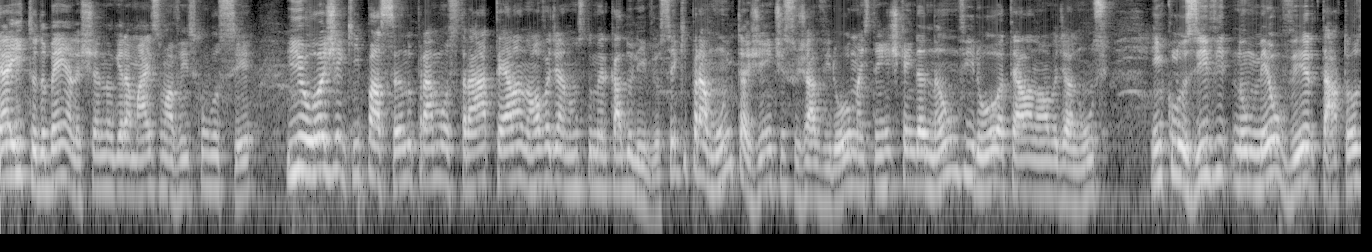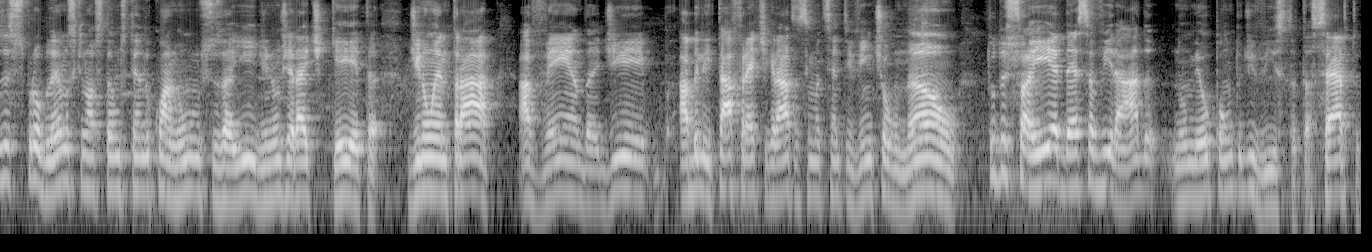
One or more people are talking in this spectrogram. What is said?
E aí, tudo bem? Alexandre Nogueira mais uma vez com você. E hoje aqui passando para mostrar a tela nova de anúncio do Mercado Livre. Eu sei que para muita gente isso já virou, mas tem gente que ainda não virou a tela nova de anúncio. Inclusive, no meu ver, tá, todos esses problemas que nós estamos tendo com anúncios aí, de não gerar etiqueta, de não entrar à venda, de habilitar frete grátis acima de 120 ou não, tudo isso aí é dessa virada no meu ponto de vista, tá certo?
